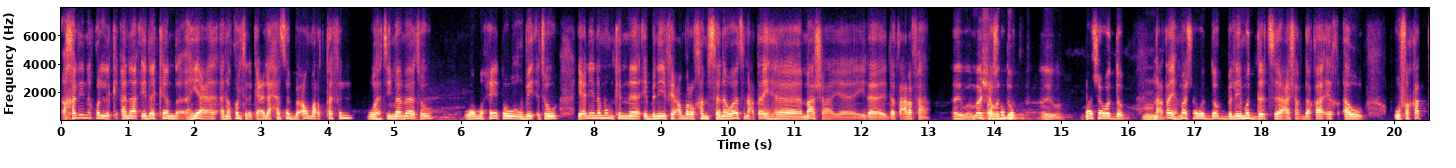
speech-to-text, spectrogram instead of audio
خليني أقول لك أنا إذا كان هي أنا قلت لك على حسب عمر الطفل واهتماماته ومحيطه وبيئته. يعني أنا ممكن ابني في عمره خمس سنوات نعطيه ماشا اذا إذا تعرفها. أيوه ماشا والدب. أيوه. ماشا والدب. نعطيه ماشا والدب لمدة عشر دقائق أو وفقط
